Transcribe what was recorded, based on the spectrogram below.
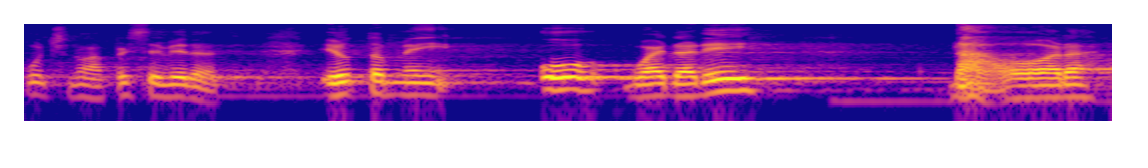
continuar perseverante. Eu também o guardarei da hora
